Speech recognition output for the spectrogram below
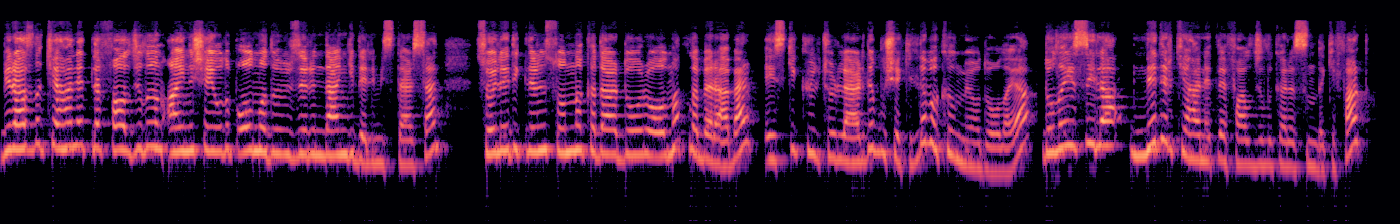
biraz da kehanetle falcılığın aynı şey olup olmadığı üzerinden gidelim istersen. Söylediklerin sonuna kadar doğru olmakla beraber eski kültürlerde bu şekilde bakılmıyordu olaya. Dolayısıyla nedir kehanet ve falcılık arasındaki fark?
